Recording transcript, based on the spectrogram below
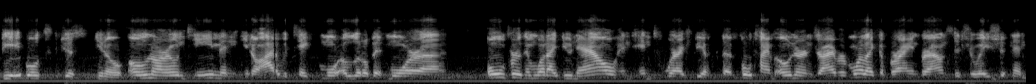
be able to just you know own our own team. And you know I would take more a little bit more uh, over than what I do now and, and to where I could be a, a full time owner and driver more like a Brian Brown situation. And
